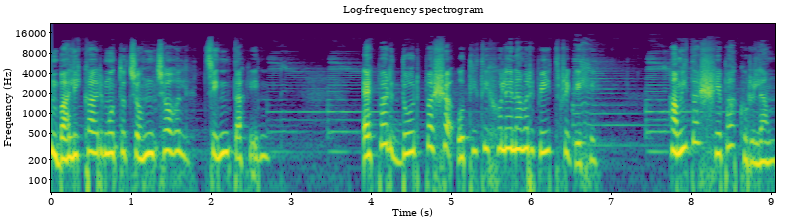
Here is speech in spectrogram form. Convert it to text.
বালিকার মতো চঞ্চল, চিন্তাহীন। একবার দূরপাশা অতিথি হলেন আমার পিতৃগৃহে। আমি তার সেবা করলাম।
